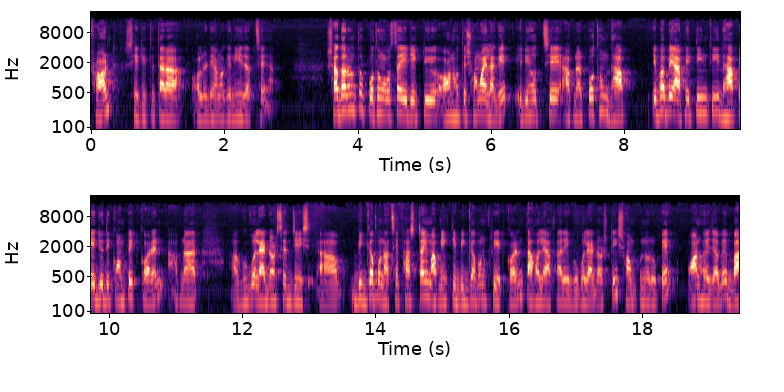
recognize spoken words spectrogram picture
ফ্রন্ট সেটিতে তারা অলরেডি আমাকে নিয়ে যাচ্ছে। সাধারণত প্রথম অবস্থায় এটি একটি অন হতে সময় লাগে। এটি হচ্ছে আপনার প্রথম ধাপ। এভাবে আপনি তিনটি ধাপে যদি কমপ্লিট করেন, আপনার গুগল অ্যাডর্সের যে বিজ্ঞাপন আছে ফার্স্ট টাইম আপনি একটি বিজ্ঞাপন ক্রিয়েট করেন, তাহলে আপনার এই গুগল অ্যাডর্সটি সম্পূর্ণরূপে অন হয়ে যাবে বা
